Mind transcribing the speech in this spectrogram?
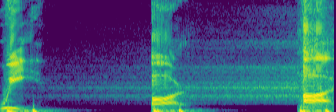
We are I.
